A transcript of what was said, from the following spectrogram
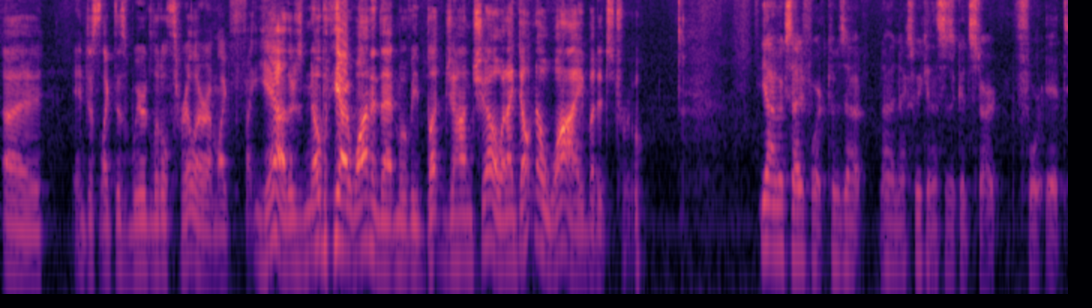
Uh, in just like this weird little thriller. I'm like, f- yeah, there's nobody I want in that movie but John Cho, and I don't know why, but it's true. Yeah, I'm excited for it. it comes out uh, next week, and this is a good start for it.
